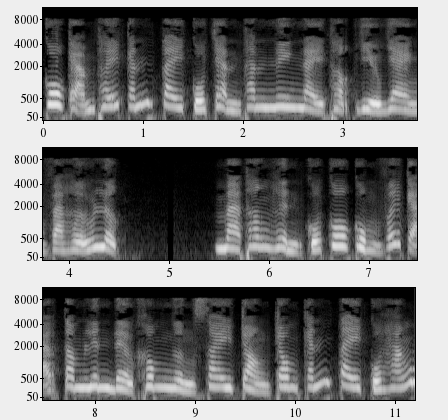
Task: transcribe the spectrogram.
Cô cảm thấy cánh tay của chàng thanh niên này thật dịu dàng và hữu lực. Mà thân hình của cô cùng với cả tâm linh đều không ngừng xoay tròn trong cánh tay của hắn.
